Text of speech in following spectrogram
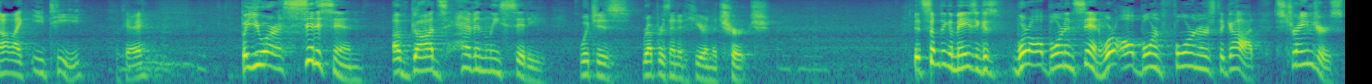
not like E.T., okay? But you are a citizen of God's heavenly city, which is represented here in the church. It's something amazing because we're all born in sin. We're all born foreigners to God, strangers.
